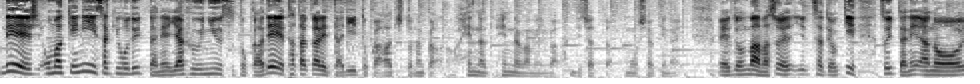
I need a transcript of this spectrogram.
で、おまけに先ほど言ったね、ヤフーニュースとかで叩かれたりとか、あ、ちょっとなんか変な、変な画面が出ちゃった。申し訳ない。えっ、ー、と、まあまあ、それさておき、そういったね、あの、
